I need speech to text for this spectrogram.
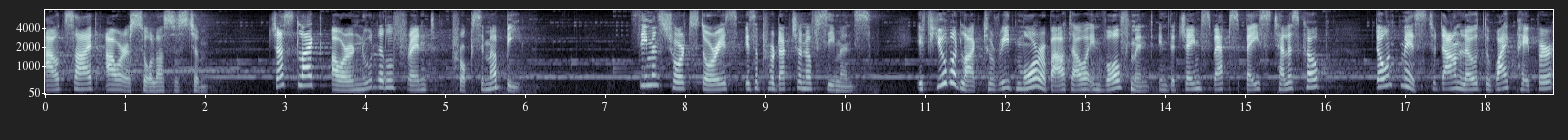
outside our solar system, just like our new little friend Proxima b. Siemens Short Stories is a production of Siemens. If you would like to read more about our involvement in the James Webb Space Telescope, don't miss to download the white paper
